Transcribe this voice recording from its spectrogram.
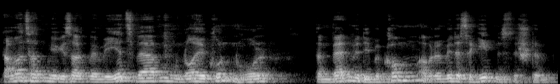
Damals hatten wir gesagt, wenn wir jetzt werben und neue Kunden holen, dann werden wir die bekommen, aber dann wird das Ergebnis nicht stimmen,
